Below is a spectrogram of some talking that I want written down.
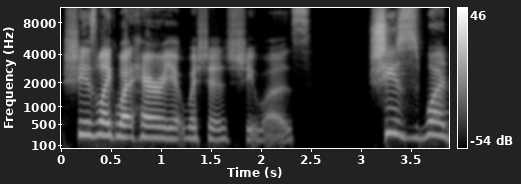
She's like what Harriet wishes she was. She's what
